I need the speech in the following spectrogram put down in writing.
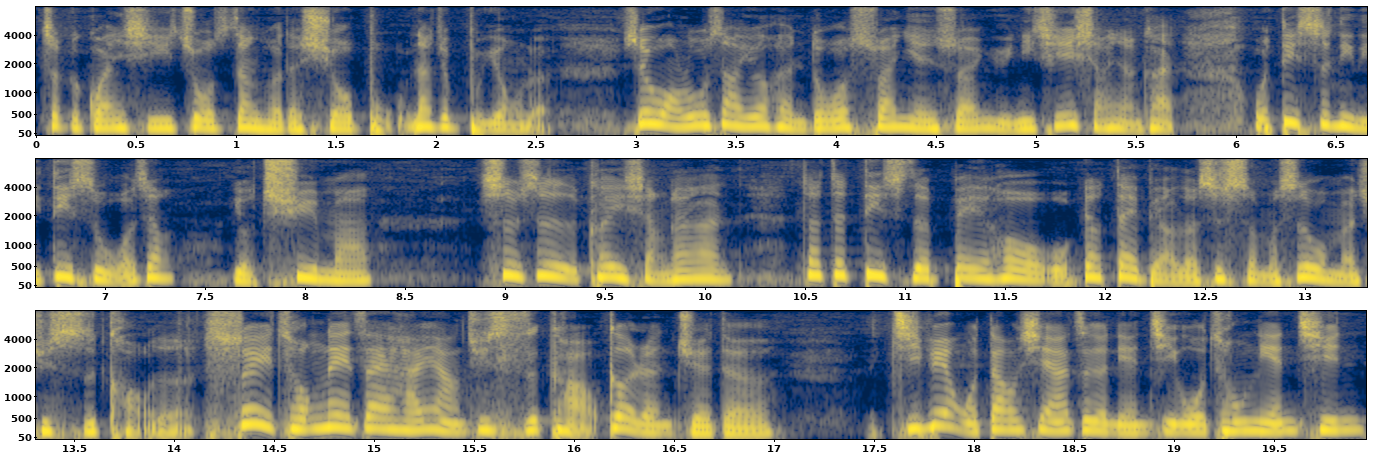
这个关系做任何的修补，那就不用了。所以网络上有很多酸言酸语，你其实想想看，我 diss 你，你 diss 我，这样有趣吗？是不是可以想看看，那这 diss 的背后，我要代表的是什么？是我们要去思考的。所以从内在涵养去思考，个人觉得。即便我到现在这个年纪，我从年轻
